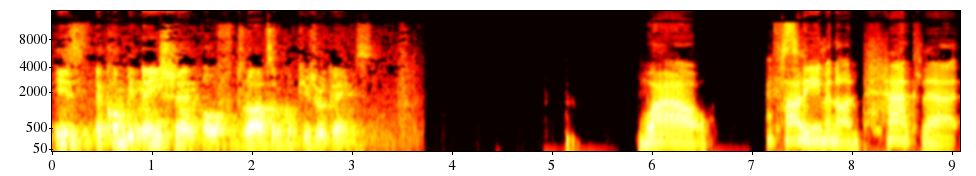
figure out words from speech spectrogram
is a combination of drugs and computer games. Wow. I've How to even unpack that?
